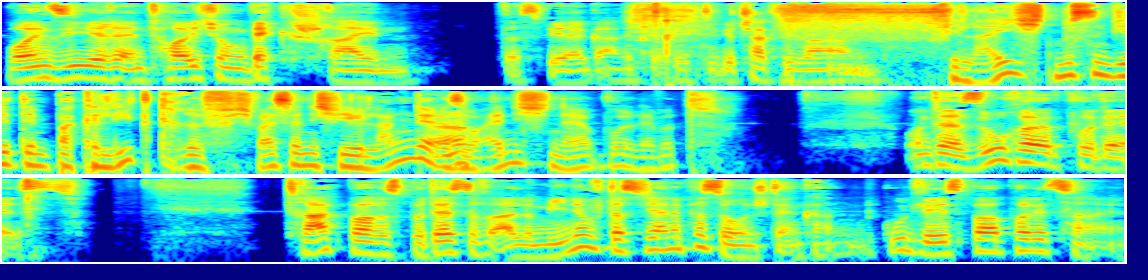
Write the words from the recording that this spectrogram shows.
wollen sie ihre Enttäuschung wegschreien, dass wir ja gar nicht der richtige Chucky waren. Vielleicht müssen wir den Bakelitgriff, ich weiß ja nicht, wie lang der Ja. ist, aber eigentlich, na wohl, der wird Untersuche Podest. Tragbares Podest auf Aluminium, auf das sich eine Person stellen kann. Gut lesbar, Polizei.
